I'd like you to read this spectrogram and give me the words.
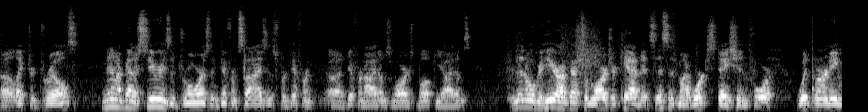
uh, electric drills, and then I've got a series of drawers in different sizes for different uh, different items, large bulky items. And then over here I've got some larger cabinets. This is my workstation for wood burning,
